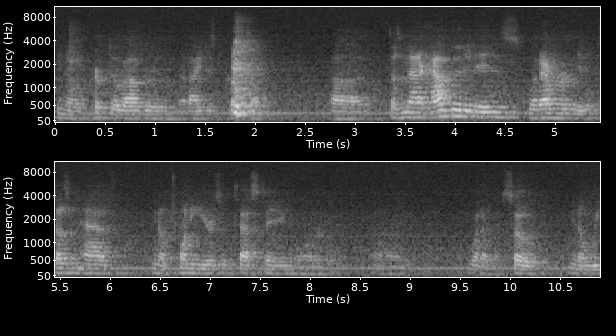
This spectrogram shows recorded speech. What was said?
you know, a crypto algorithm that I just cooked up. Uh, Doesn't matter how good it is, whatever, it doesn't have, you know, 20 years of testing or uh, whatever. So, you know, we,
